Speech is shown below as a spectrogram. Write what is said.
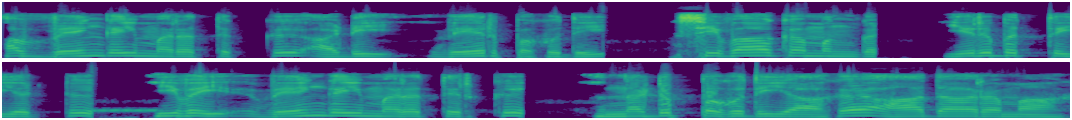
அவ்வேங்கை மரத்துக்கு அடி வேர்பகுதி சிவாகமங்கள் இருபத்தி எட்டு இவை வேங்கை மரத்திற்கு நடுப்பகுதியாக ஆதாரமாக.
